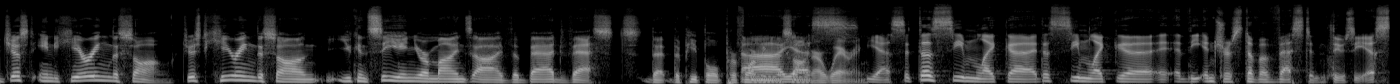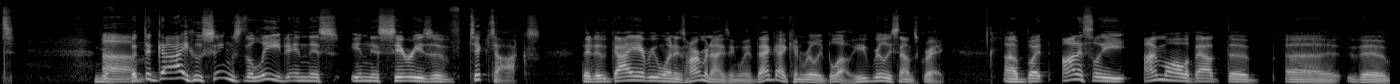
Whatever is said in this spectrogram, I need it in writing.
just in hearing the song, just hearing the song, you can see in your mind's eye the bad vests that the people performing Ah, the song yes. are wearing. Yes, it does seem like uh, it does seem like uh, the interest of a vest enthusiast. Um, but the guy who sings the lead in this in this series of TikToks, that the guy everyone is harmonizing with, that guy can really blow. He really sounds great. Uh, but honestly, I'm all about the uh, the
